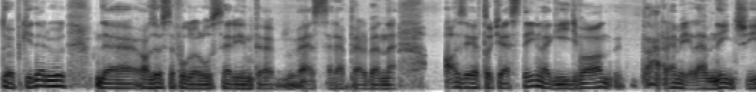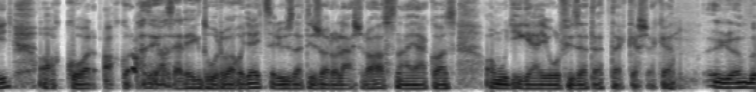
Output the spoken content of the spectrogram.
több kiderül, de az összefoglaló szerint ez szerepel benne azért, hogyha ez tényleg így van, bár remélem nincs így, akkor, akkor azért az elég durva, hogy egyszerű üzleti zsarolásra használják az amúgy igen jól fizetett tekkeseket. Igen, de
